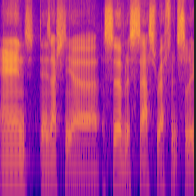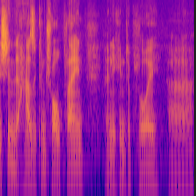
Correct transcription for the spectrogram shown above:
and there's actually a, a, serverless SaaS reference solution that has a control plane and you can deploy. Uh,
